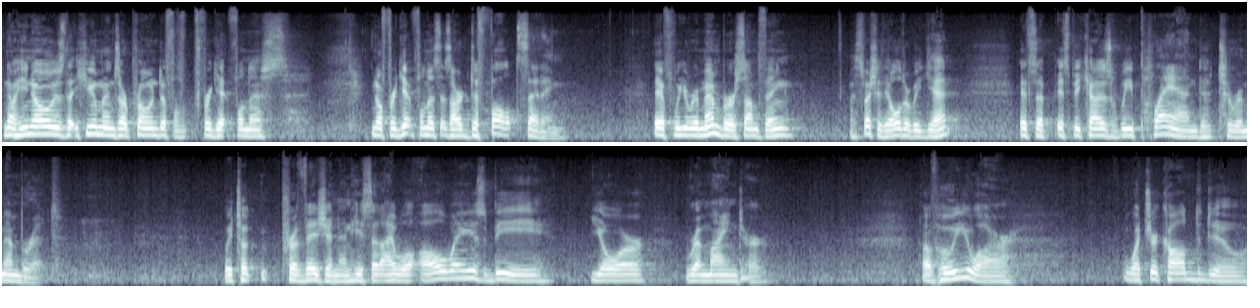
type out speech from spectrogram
You know, he knows that humans are prone to forgetfulness. You know, forgetfulness is our default setting. If we remember something, especially the older we get, it's, a, it's because we planned to remember it we took provision, and he said, I will always be your reminder of who you are, what you're called to do,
